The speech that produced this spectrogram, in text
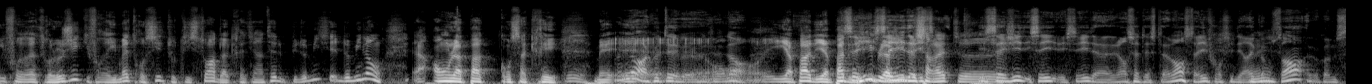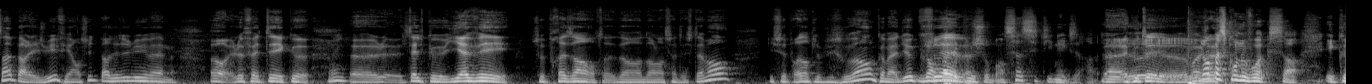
il faudrait être logique, il faudrait y mettre aussi toute l'histoire de la chrétienté depuis 2000, 2000 ans. On l'a pas consacré, mais Mais non, écoutez, euh, euh, il n'y a pas, y a pas de Bible, la Bible s'arrête. Il s'agit, il de l'Ancien Testament, c'est un livre considéré Oui. comme, saint, comme saint par les Juifs et ensuite par Jésus lui-même. Or, le fait est que, Oui. euh, le- tel que Yahvé se présente dans, dans l'Ancien Testament, il se présente le plus souvent comme un Dieu Non, pas cruel. le plus souvent. Ça, c'est inexact. Bah, écoutez, euh, moi, non, je- parce qu'on ne voit que ça. Et que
